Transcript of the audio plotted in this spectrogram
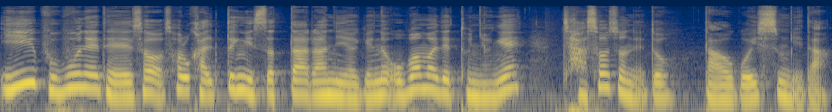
이 부분에 대해서 서로 갈등이 있었다라는 이야기는 오바마 대통령의 자서전에도 나오고 있습니다.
